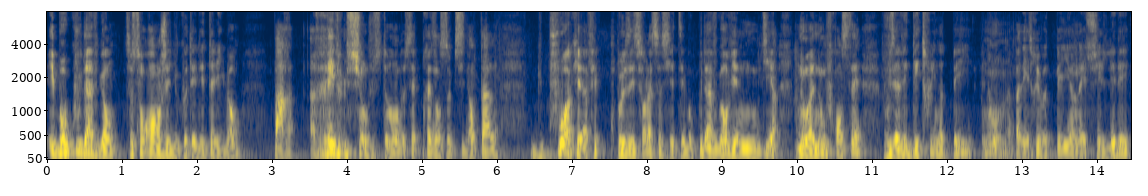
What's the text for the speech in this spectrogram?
Et beaucoup d'Afghans se sont rangés du côté des talibans par révulsion justement de cette présence occidentale, du poids qu'elle a fait peser sur la société. Beaucoup d'Afghans viennent nous dire, nous à nous Français, vous avez détruit notre pays. Mais non, on n'a pas détruit votre pays, on a essayé de l'aider.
